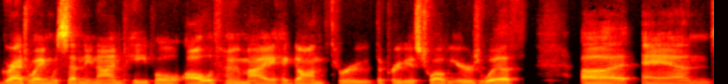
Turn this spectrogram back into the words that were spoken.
graduating with 79 people, all of whom I had gone through the previous 12 years with. Uh, and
